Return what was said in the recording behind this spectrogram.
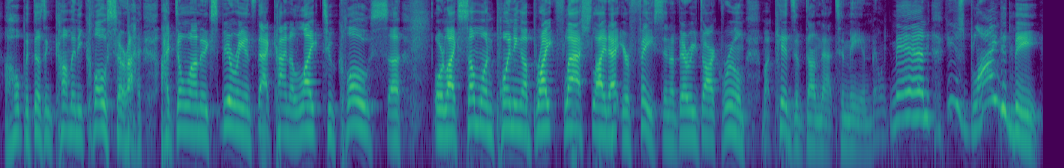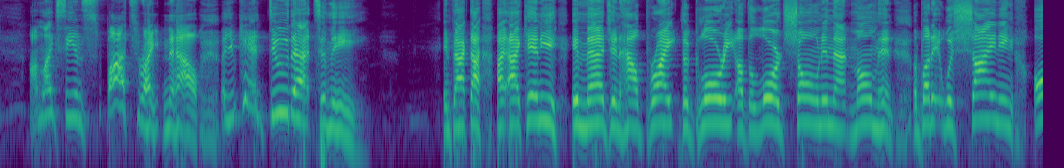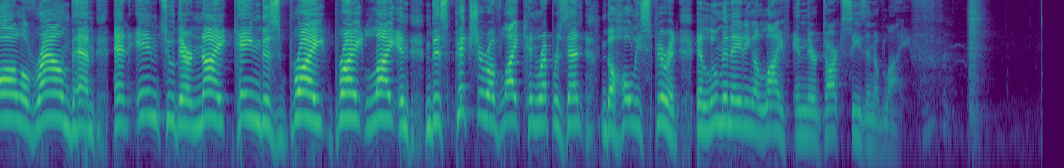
I hope it doesn't come any closer. I, I don't want to experience that kind of light too close. Uh, or like someone pointing a bright flashlight at your face in a very dark room. My kids have done that to me and been like, man, you just blinded me. I'm like seeing spots right now. You can't do that to me. In fact, I, I, I can't imagine how bright the glory of the Lord shone in that moment, but it was shining all around them, and into their night came this bright, bright light. And this picture of light can represent the Holy Spirit illuminating a life in their dark season of life.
